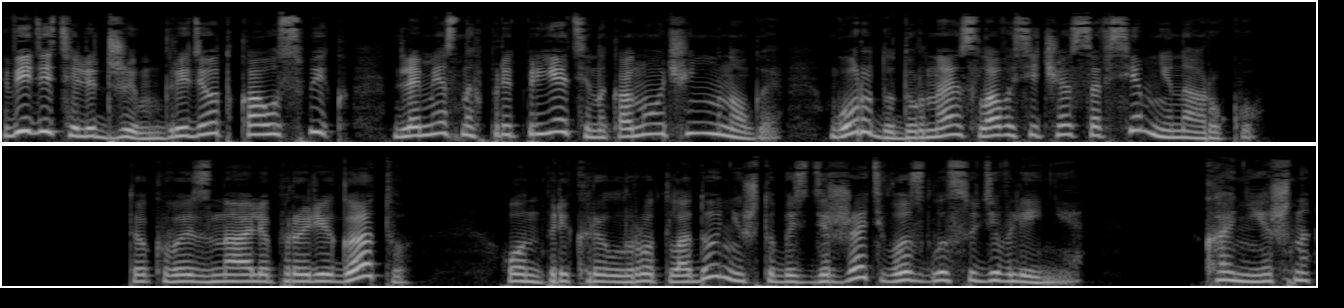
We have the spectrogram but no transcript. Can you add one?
Видите ли, Джим, грядет Каусвик. Для местных предприятий на кону очень многое. Городу дурная слава сейчас совсем не на руку. Так вы знали про регату? Он прикрыл рот ладонью, чтобы сдержать возглас удивления. Конечно,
